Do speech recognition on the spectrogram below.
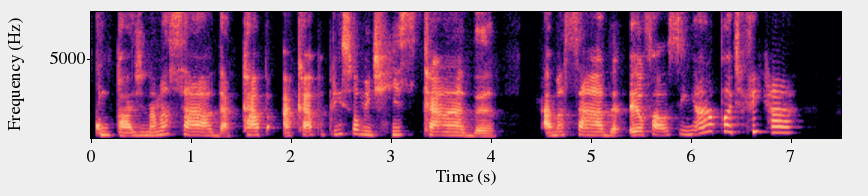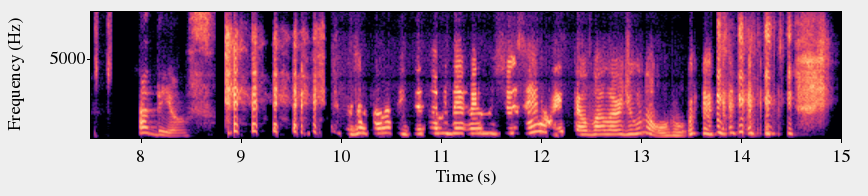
com página amassada, a capa, a capa principalmente riscada, amassada, eu falo assim: ah, pode ficar. Adeus. Eu já falo assim, você está me devendo X reais, que é o valor de um novo.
